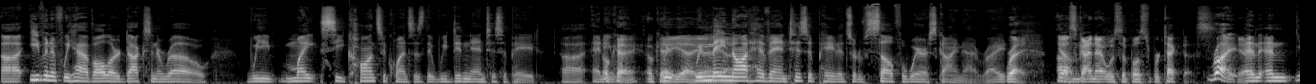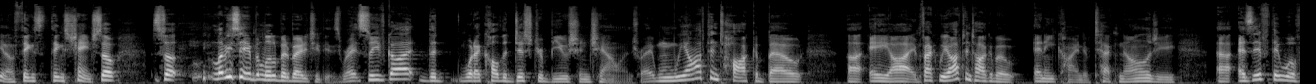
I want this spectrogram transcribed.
uh, even if we have all our ducks in a row, we might see consequences that we didn't anticipate. Uh, anyway. Okay, okay, we, yeah, We yeah, may yeah. not have anticipated sort of self-aware Skynet, right? Right. Yeah, Skynet was supposed to protect us. Um, Right, Yeah. and and you know things things change. So so let me say a little bit about each of these. Right, so you've got the what I call the distribution challenge. Right, when we often talk about uh, AI, in fact, we often talk about any kind of technology. Uh, as if they will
